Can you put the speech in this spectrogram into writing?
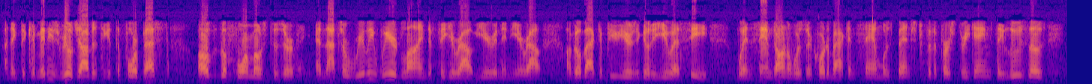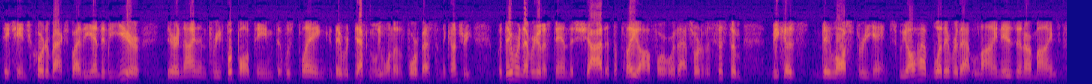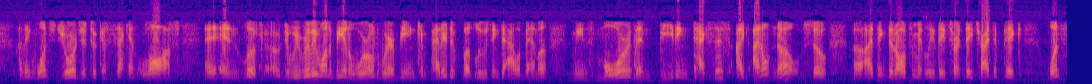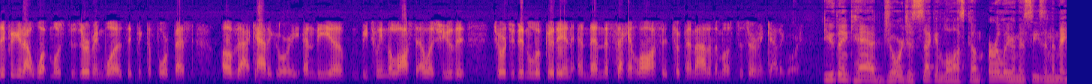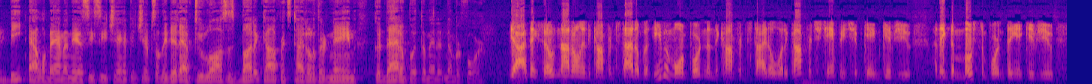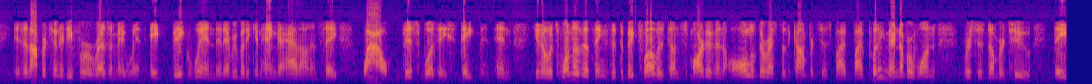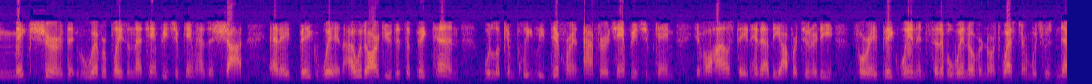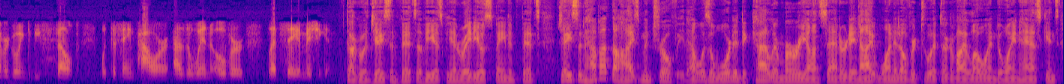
I think the committee's real job is to get the four best of the four most deserving. And that's a really weird line to figure out year in and year out. I'll go back a few years ago to USC when Sam Darnold was their quarterback and Sam was benched for the first three games. They lose those. They change quarterbacks. By the end of the year, they're a nine and three football team that was playing. They were definitely one of the four best in the country, but they were never going to stand the shot at the playoff or, or that sort of a system because they lost three games. We all have whatever that line is in our minds. I think once Georgia took a second loss, and, and look, uh, do we really want to be in a world where being competitive but losing to Alabama means more than beating Texas? I, I don't know. So uh, I think that ultimately they tried, they tried to pick once they figured out what most deserving was, they picked the four best of that category. And the uh, between the loss to LSU that Georgia didn't look good in, and then the second loss, it took them out of the most deserving category. Do you think had Georgia's second loss come earlier in the season and they beat Alabama in the SEC championship, so they did have two losses but a conference title to their name, could that have put them in at number four? Yeah, I think so. Not only the conference title, but even more important than the conference title, what a conference championship game gives you, I think the most important thing it gives you is an opportunity for a resume win, a big win that everybody can hang their hat on and say, "Wow, this was a statement." And you know, it's one of the things that the Big 12 has done smarter than all of the rest of the conferences by by putting their number 1 versus number 2. They make sure that whoever plays in that championship game has a shot at a big win. I would argue that the Big 10 would look completely different after a championship game if Ohio State had had the opportunity for a big win instead of a win over Northwestern, which was never going to be felt with the same power as a win over, let's say, a Michigan. Talking with Jason Fitz of ESPN Radio Spain and Fitz. Jason, how about the Heisman Trophy? That was awarded to Kyler Murray on Saturday night, won it over Tua Tagovailoa and Dwayne Haskins.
